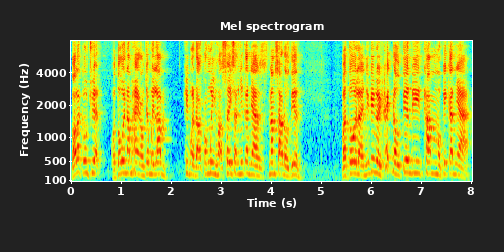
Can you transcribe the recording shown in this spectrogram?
Đó là câu chuyện của tôi năm 2015 Khi mà đội Quang Minh họ xây sang những căn nhà 5 sao đầu tiên. Và tôi là những cái người khách đầu tiên đi thăm một cái căn nhà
